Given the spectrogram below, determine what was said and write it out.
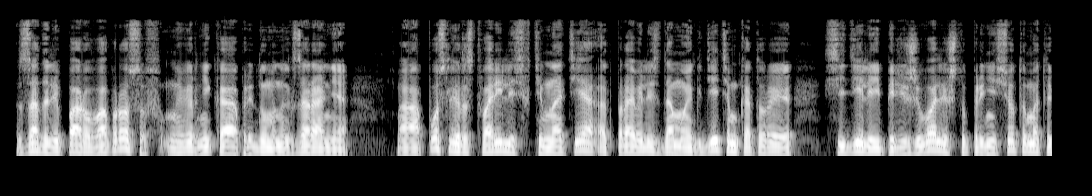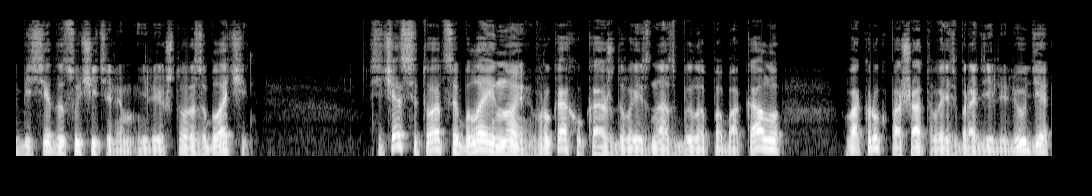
задали пару вопросов, наверняка придуманных заранее, а после растворились в темноте, отправились домой к детям, которые сидели и переживали, что принесет им эта беседа с учителем или что разоблачит. Сейчас ситуация была иной. В руках у каждого из нас было по бокалу, Вокруг, пошатываясь, бродили люди,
